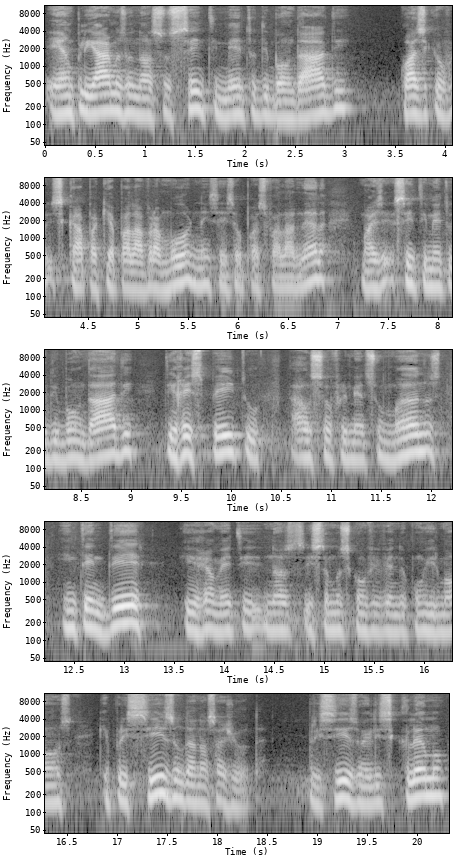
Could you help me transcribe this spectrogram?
é ampliarmos o nosso sentimento de bondade, quase que eu escapa aqui a palavra amor, nem sei se eu posso falar nela, mas sentimento de bondade, de respeito aos sofrimentos humanos, entender que realmente nós estamos convivendo com irmãos que precisam da nossa ajuda. Precisam, eles clamam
